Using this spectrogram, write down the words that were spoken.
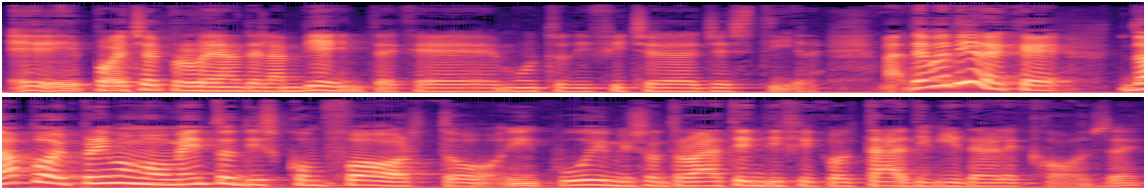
E poi c'è il problema dell'ambiente che è molto difficile da gestire. Ma devo dire che dopo il primo momento di sconforto in cui mi sono trovata in difficoltà a dividere le cose,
